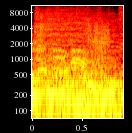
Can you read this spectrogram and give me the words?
Level up.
